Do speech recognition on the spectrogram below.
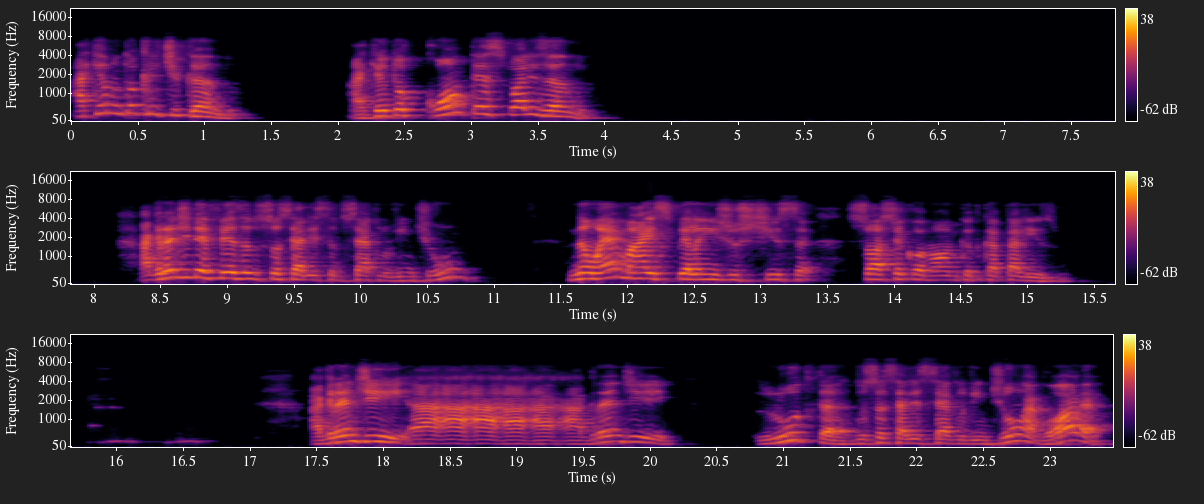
Aqui eu não estou criticando. Aqui eu estou contextualizando. A grande defesa do socialista do século XXI não é mais pela injustiça socioeconômica do capitalismo. A grande, a, a, a, a, grande luta do socialismo do século XXI agora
